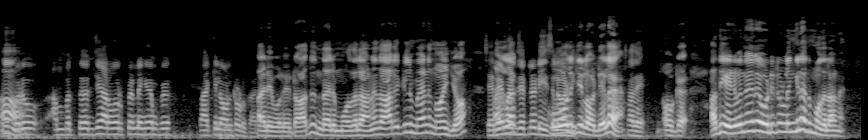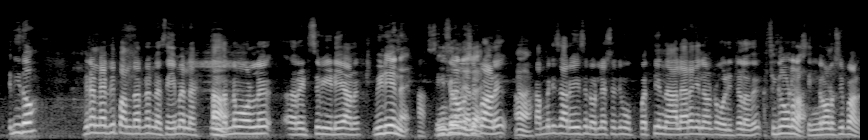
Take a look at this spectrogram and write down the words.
നമുക്കൊരു അമ്പത്തഞ്ച് അറുപത് റുപ്യ ഉണ്ടെങ്കിൽ നമുക്ക് ബാക്കി ലോൺ കൊടുക്കാം. അടിപൊളി കേട്ടോ അത് എന്തായാലും മുതലാണ്. ഇത് ആരെങ്കിലും വേണം നോക്കിയോ ചെറിയ ബഡ്ജറ്റിൽ ഡീസൽ ക്വാളിറ്റി ഓടി അല്ലേ? അതെ. ഓക്കെ അത് എഴുപതിനായിരം ഓടിയിട്ടുള്ളെങ്കിൽ അത് മുതലാണ്. ഇനി ഇതോ? ഇത് രണ്ടായിരത്തി പന്ത്രണ്ട് തന്നെ സെയിം തന്നെ. പന്ത്രണ്ട് മോളിൽ റിറ്റ്സ് വീഡിയോ ആണ്. വീഡിയോ തന്നെ. സിംഗിൾ ഓണർഷിപ്പ് ആണ്. കമ്പനി സർവീസിന് ഒരു ലക്ഷത്തി മുപ്പത്തി നാലായിരം കിലോമീറ്റർ ഓടിയിട്ടുള്ളത് സിംഗിൾ ഓണർ സിംഗിൾ ഓണർഷിപ്പ് ആണ്.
